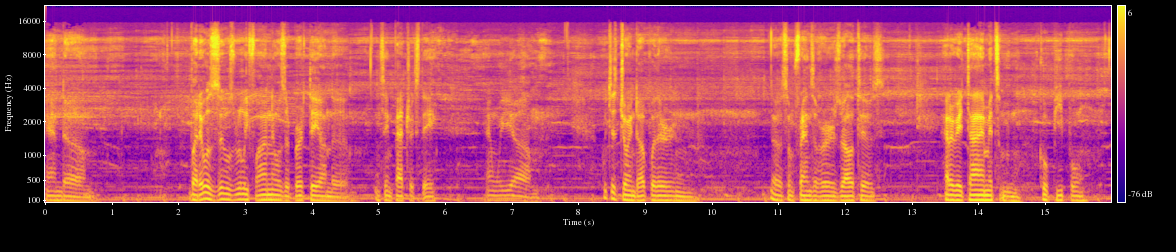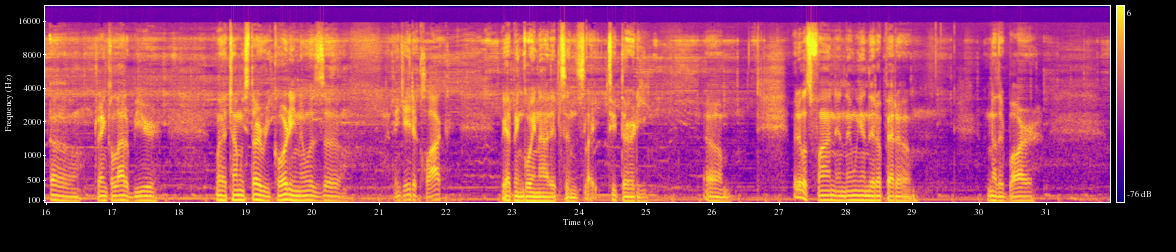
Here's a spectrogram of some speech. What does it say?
And um, but it was it was really fun. It was her birthday on the on St. Patrick's Day, and we um, we just joined up with her and uh, some friends of hers, relatives. Had a great time. Met some cool people. Uh, drank a lot of beer. By the time we started recording, it was uh, I think eight o'clock. We had been going at it since like two thirty, um, but it was fun. And then we ended up at a, another bar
